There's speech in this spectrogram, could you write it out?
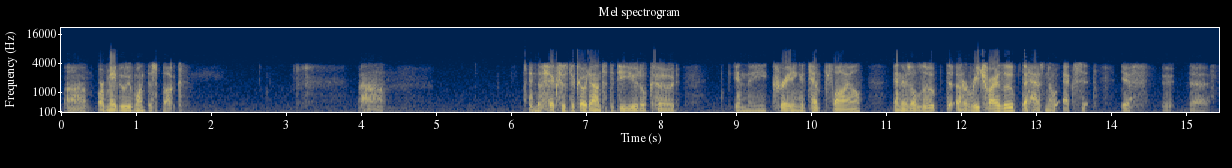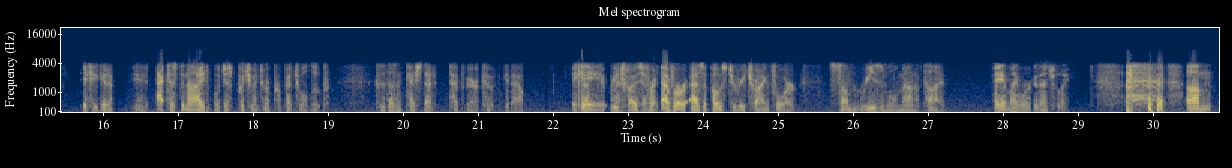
um, or maybe we want this bug. Um, and the fix is to go down to the dutil code in the creating a temp file, and there's a loop, a retry loop that has no exit. If the if you get a access denied, we'll just put you into a perpetual loop because it doesn't catch that type of error code and get out. AKA it retries forever as opposed to retrying for some reasonable amount of time. Hey, it might work eventually. um,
